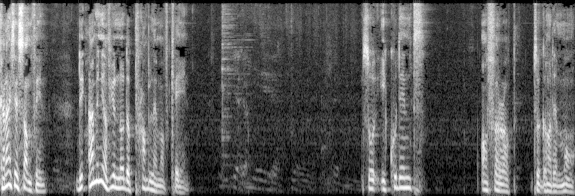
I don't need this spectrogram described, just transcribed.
Can I say something? How many of you know the problem of Cain? So he couldn't offer up to God a more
